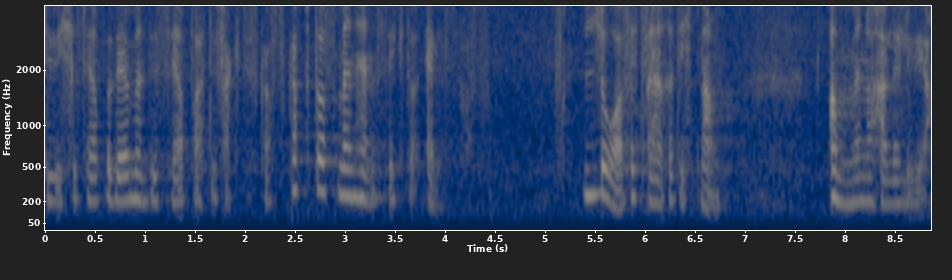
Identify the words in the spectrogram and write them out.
du ikke ser på det, men du ser på at du faktisk har skapt oss med en hensikt og elsker oss. Lovet være ditt navn. Amen og halleluja.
